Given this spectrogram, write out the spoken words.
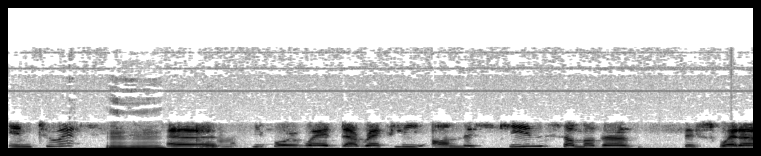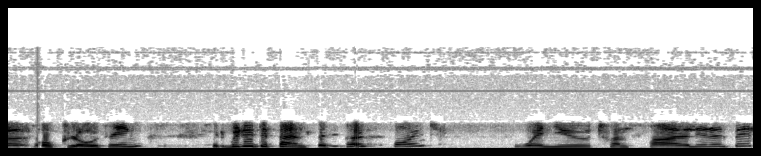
into it. Mm-hmm. Uh, some people wear directly on the skin. Some others they sweaters or clothing. It really depends. The first point, when you transpire a little bit,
